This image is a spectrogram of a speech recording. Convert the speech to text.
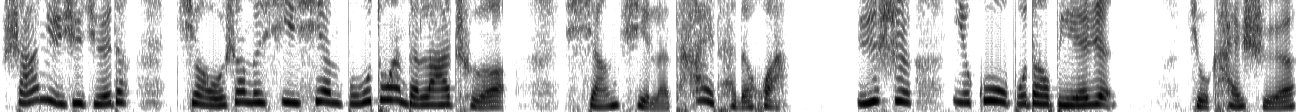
傻女婿觉得脚上的细线不断的拉扯，想起了太太的话，于是也顾不到别人，就开始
